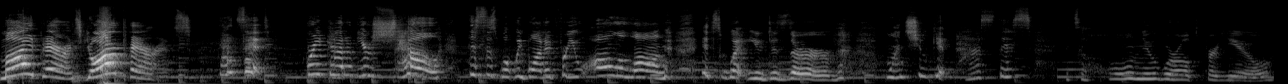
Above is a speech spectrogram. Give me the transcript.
My parents. Your parents. That's it. Break out of your shell. This is what we wanted for you all along. It's what you deserve. Once you get past this, it's a whole new world for you.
